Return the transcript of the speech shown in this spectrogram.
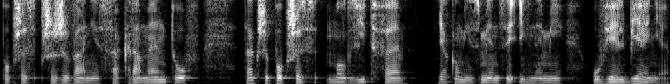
poprzez przeżywanie sakramentów, także poprzez modlitwę, jaką jest między innymi uwielbienie.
